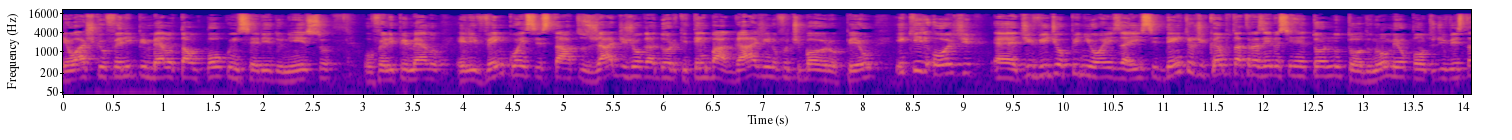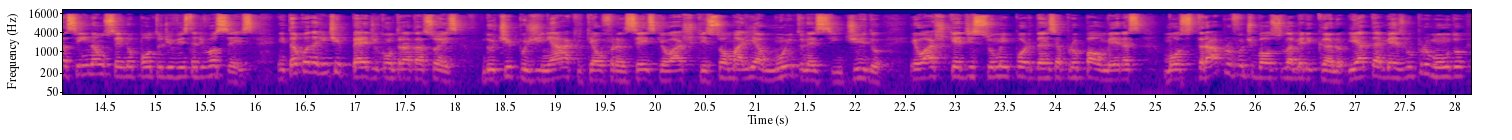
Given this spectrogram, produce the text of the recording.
Eu acho que o Felipe Melo está um pouco inserido nisso. O Felipe Melo ele vem com esse status já de jogador que tem bagagem no futebol europeu e que hoje é, divide opiniões aí se dentro de campo está trazendo esse retorno todo. No meu ponto de vista, sim, não sei no ponto de vista de vocês. Então, quando a gente pede contratações do tipo Gignac, que é o francês, que eu acho que somaria muito nesse sentido, eu acho que é de suma importância para o Palmeiras mostrar para o futebol sul-americano e até mesmo para o mundo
